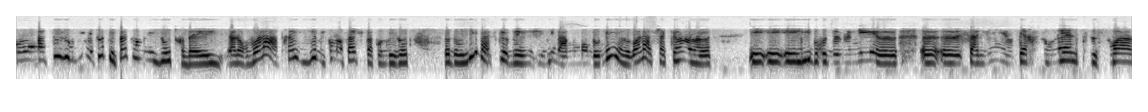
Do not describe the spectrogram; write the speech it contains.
on m'a toujours dit mais toi t'es pas comme les autres. Ben alors voilà. Après il disait mais comment ça je suis pas comme les autres? Ben oui parce que ben j'ai dit ben, à un moment donné euh, voilà chacun. Euh, est, libre de mener euh, euh, sa vie personnelle, que ce soit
